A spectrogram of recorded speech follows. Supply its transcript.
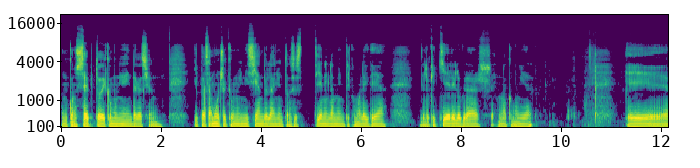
un concepto de comunidad de indagación. Y pasa mucho que uno iniciando el año entonces tiene en la mente como la idea de lo que quiere lograr en una comunidad. Eh,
